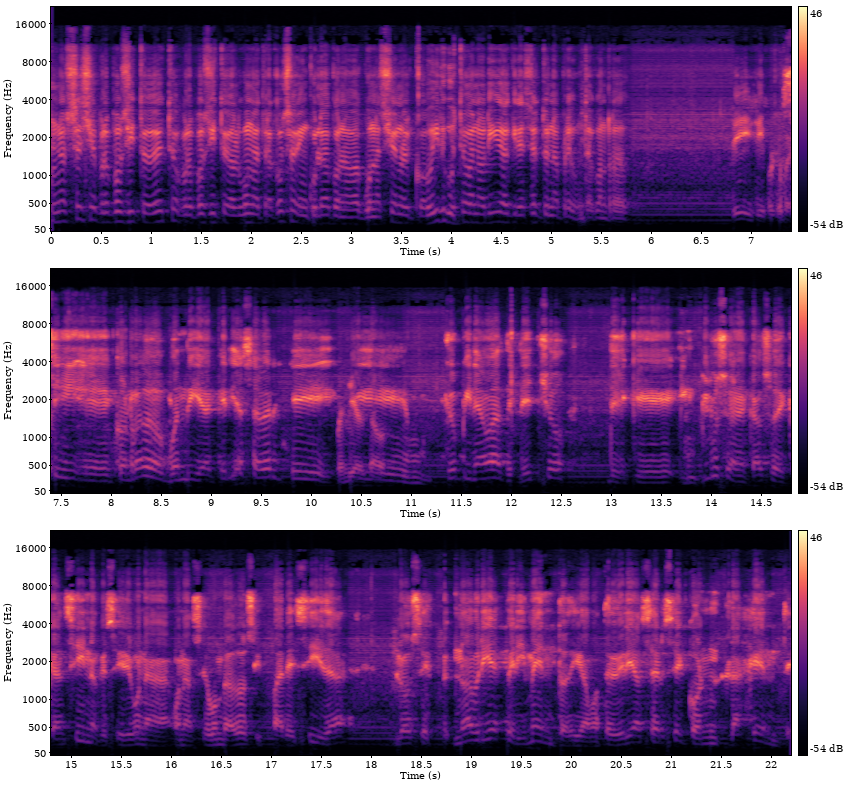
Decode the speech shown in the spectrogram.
No sé si a propósito de esto, a propósito de alguna otra cosa vinculada con la vacunación, el COVID, Gustavo Noriga quiere hacerte una pregunta, Conrado. Sí, sí, por supuesto. Sí, eh, Conrado, buen día. Quería saber qué, qué, opinabas del hecho de que incluso en el caso de Cancino, que se dio una, una segunda dosis parecida, los no habría experimentos, digamos, debería hacerse con la gente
